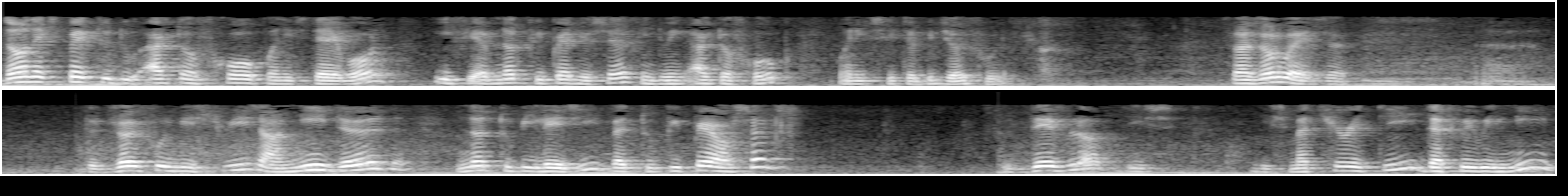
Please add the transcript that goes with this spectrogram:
Don't expect to do act of hope when it's terrible if you have not prepared yourself in doing act of hope when it's little bit joyful. So as always, uh, uh, the joyful mysteries are needed not to be lazy but to prepare ourselves develop this this maturity that we will need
